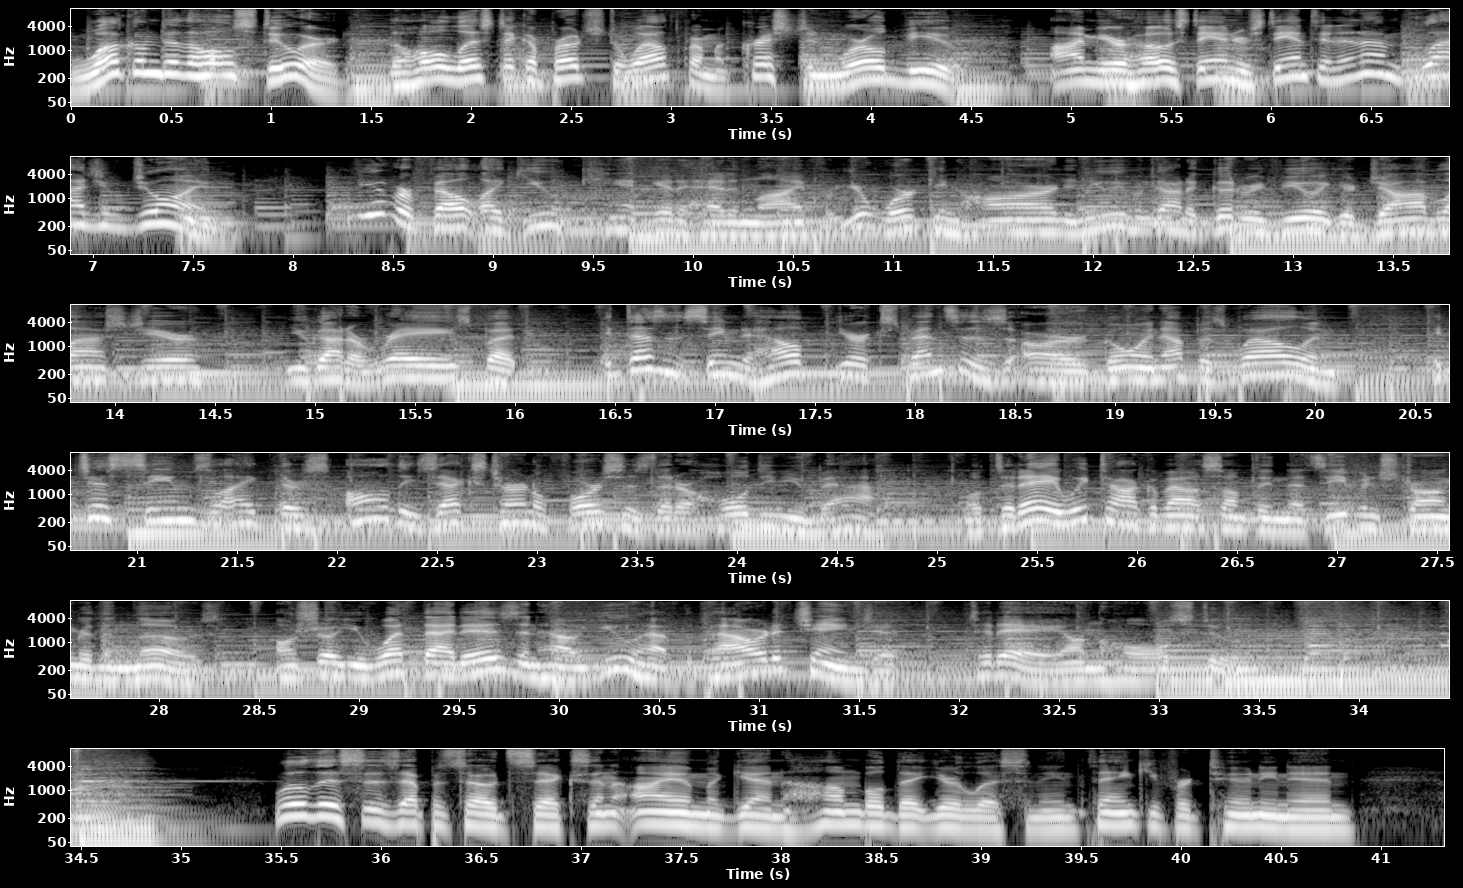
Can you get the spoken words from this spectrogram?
Welcome to The Whole Steward, the holistic approach to wealth from a Christian worldview. I'm your host, Andrew Stanton, and I'm glad you've joined. Have you ever felt like you can't get ahead in life, or you're working hard and you even got a good review at your job last year? You got a raise, but it doesn't seem to help. Your expenses are going up as well, and it just seems like there's all these external forces that are holding you back. Well, today we talk about something that's even stronger than those. I'll show you what that is and how you have the power to change it today on The Whole Steward. Well, this is episode six, and I am again humbled that you're listening. Thank you for tuning in.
